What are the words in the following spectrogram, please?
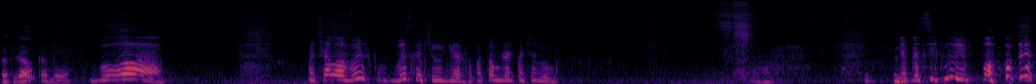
Поклевка была? Была. Сначала выск... выскочил вверх, а потом, блядь, потянул. Я просекну и впал, блядь.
